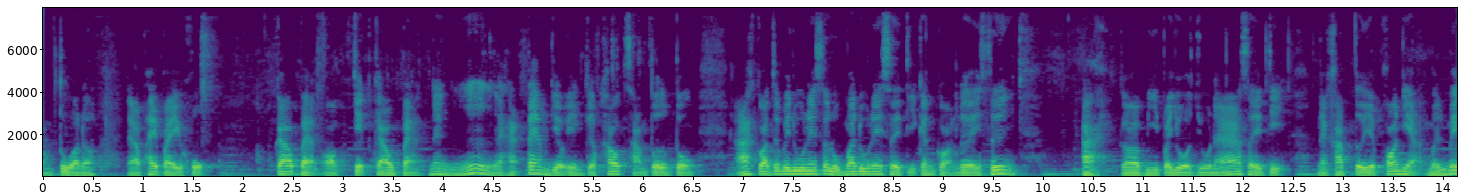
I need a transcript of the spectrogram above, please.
3ตัวเนาะนะครับให้ไป 6 98 ออก 798นั่นนะฮะแต้มเดียวเองเกือบเข้า 3 ตัวตรงๆอะก่อนจะไปดูในสรุปมาดูในสถิติกันก่อนเลย ซึ่ง อะก็มีประโยชน์อยู่นะสถิตินะครับโดยเฉพาะเนี่ยมันไม่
